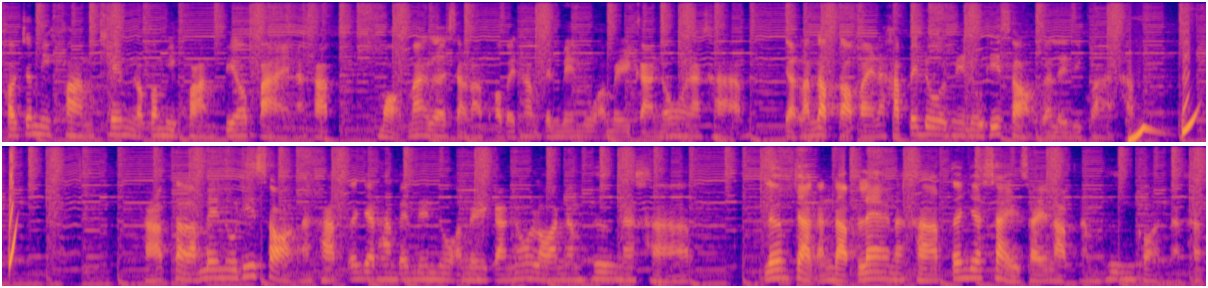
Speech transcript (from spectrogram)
เขาจะมีความเข้มแล้วก็มีความเปรี้ยวปลายนะครับเหมาะมากเลยสำหรับเอาไปทำเป็นเมนูอเมริกาโน่นะครับเดี๋ยวลำดับต่อไปนะครับ ไปดูเมนูที่ 2 กันเลยดีกว่าครับครับสำหรับเมนูที่2นะครับต้นจะทำเป็นเมนูอเมริกาโน่ร้อนน้ำผึ้งนะครับ เริ่มจากอันดับแรกนะครับต้นจะใส่ไซรัปน้ำผึ้งก่อนนะครับ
